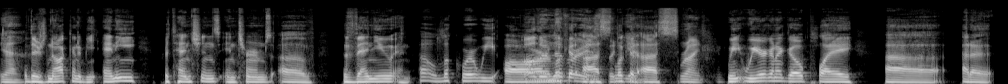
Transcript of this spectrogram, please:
Yeah. There's not going to be any pretensions in terms of the venue and oh look where we Oh, are, there look at is, us, but look at us. Right. We we are going to go play uh, at a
